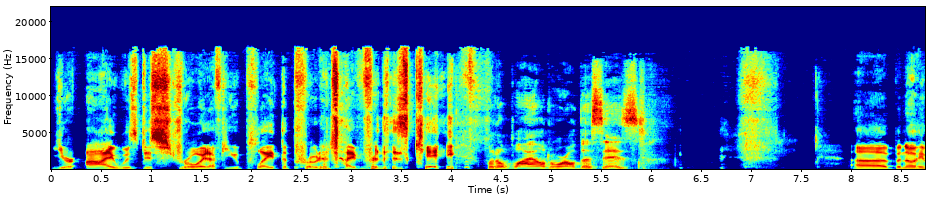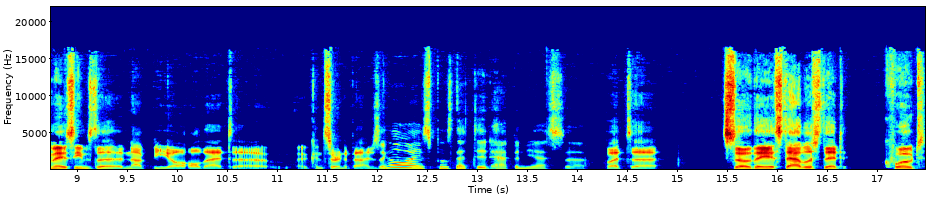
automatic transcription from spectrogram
Your eye was destroyed after you played the prototype for this game. what a wild world this is." Uh, but Nohime seems to not be all, all that uh, concerned about it. Just like, oh, I suppose that did happen, yes. Uh, but uh, so they established that quote,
